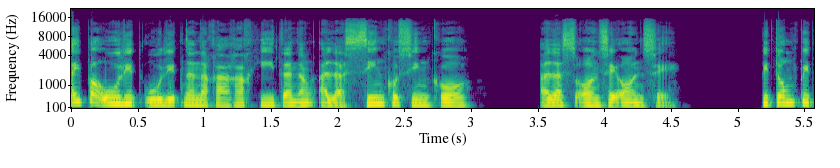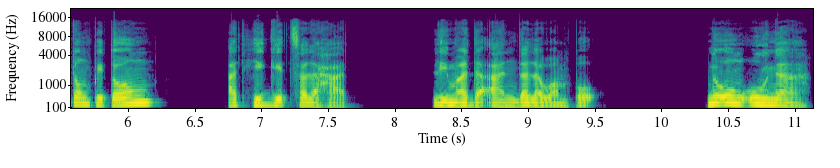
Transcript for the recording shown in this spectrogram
ay paulit-ulit na nakakakita ng alas 5.5, alas 11.11, pitong-pitong-pitong, at higit sa lahat, 520. Noong una,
